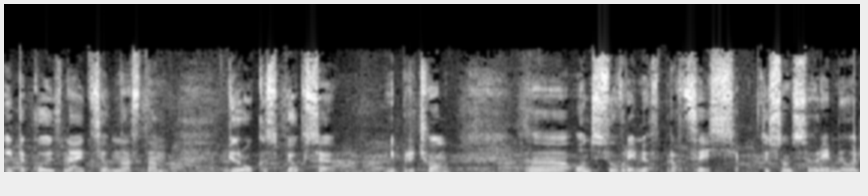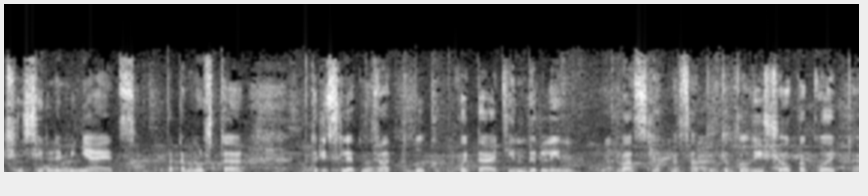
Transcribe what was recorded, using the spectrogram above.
И такой, знаете, у нас там пирог испекся, и причем э, он все время в процессе. То есть он все время очень сильно меняется. Потому что 30 лет назад это был какой-то один Берлин, 20 лет назад это был еще какой-то,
